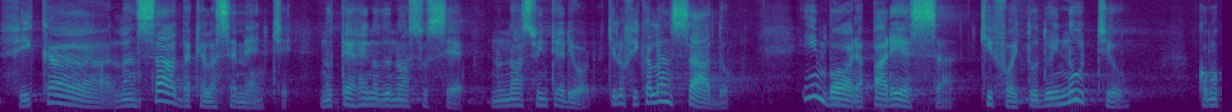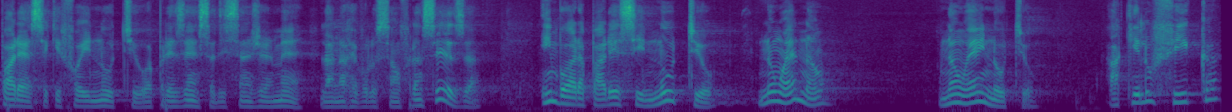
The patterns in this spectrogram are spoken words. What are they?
fica lançada aquela semente no terreno do nosso ser, no nosso interior. Aquilo fica lançado. E embora pareça que foi tudo inútil, como parece que foi inútil a presença de Saint-Germain lá na Revolução Francesa, embora pareça inútil, não é não. Não é inútil. Aquilo fica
